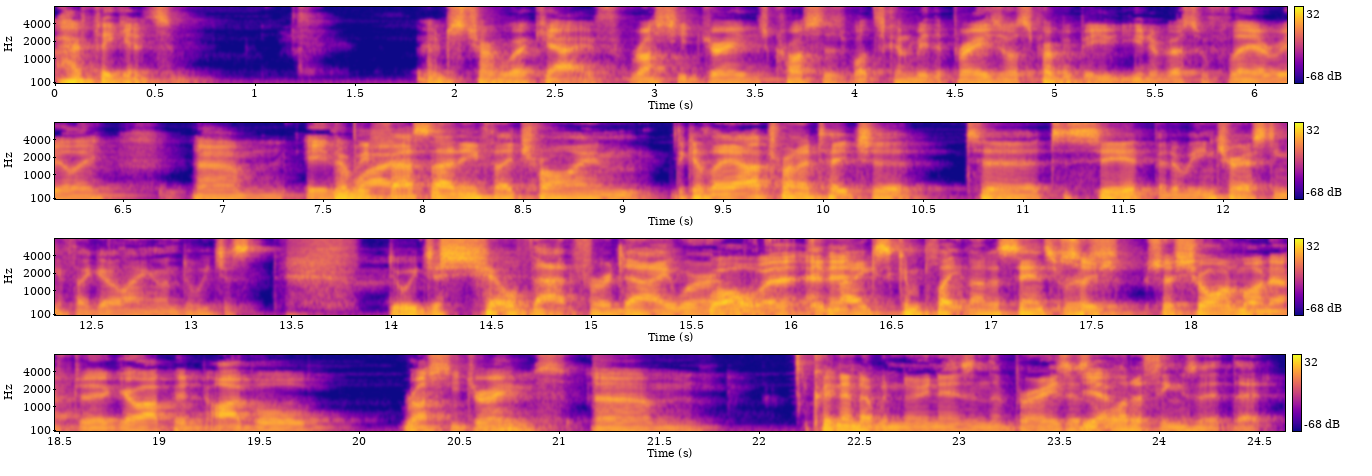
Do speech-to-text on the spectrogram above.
hopefully get some I'm just trying to work out if Rusty Dreams crosses what's going to be the breeze, or it's probably be Universal Flair, really. Um, either It'll be way, fascinating if they try and because they are trying to teach it to to see it, but it'll be interesting if they go, hang on, do we just do we just shelve that for a day where Whoa, it, it makes complete and utter sense for so, us? so Sean might have to go up and eyeball Rusty Dreams. Um, Could end up with Nunez and the breeze. There's Yeah. a lot of things that that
